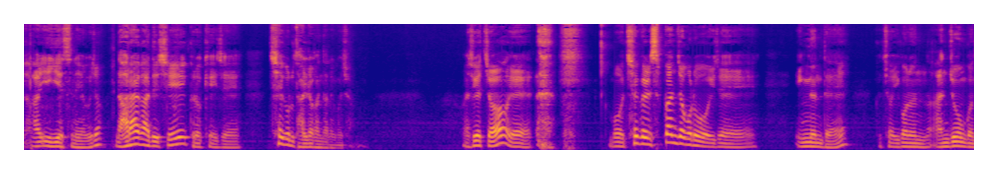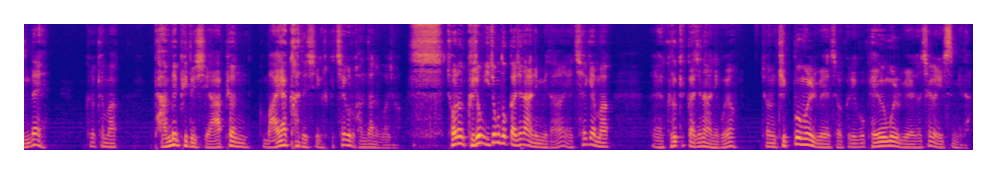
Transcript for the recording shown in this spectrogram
아 ES네요, 그죠? 날아가듯이 그렇게 이제 책으로 달려간다는 거죠. 아시겠죠? 예. 뭐 책을 습관적으로 이제 읽는데 그쵸? 이거는 안 좋은 건데 그렇게 막 담배 피듯이 아편 마약하듯이 그렇게 책으로 간다는 거죠. 저는 그 정도 이 정도까지는 아닙니다. 예, 책에 막 예, 그렇게까지는 아니고요. 저는 기쁨을 위해서 그리고 배움을 위해서 책을 읽습니다.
